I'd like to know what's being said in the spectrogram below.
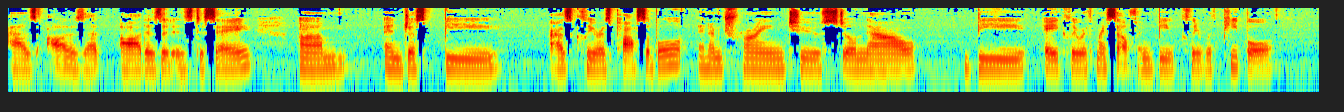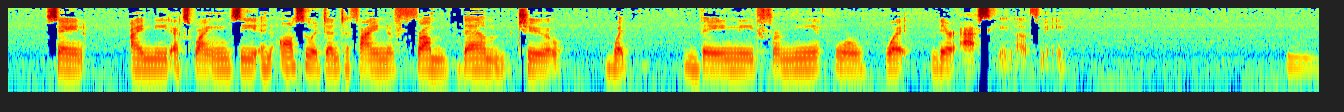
as odd as that odd as it is to say, um, and just be as clear as possible. And I'm trying to still now be a clear with myself and be clear with people, saying I need X, Y, and Z, and also identifying from them to what they need from me or what they're asking of me hmm.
